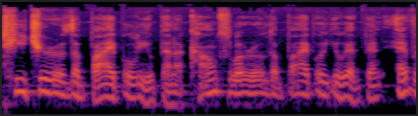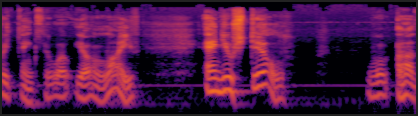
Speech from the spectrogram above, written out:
teacher of the Bible, you've been a counselor of the Bible, you have been everything throughout your life, and you still will- uh,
